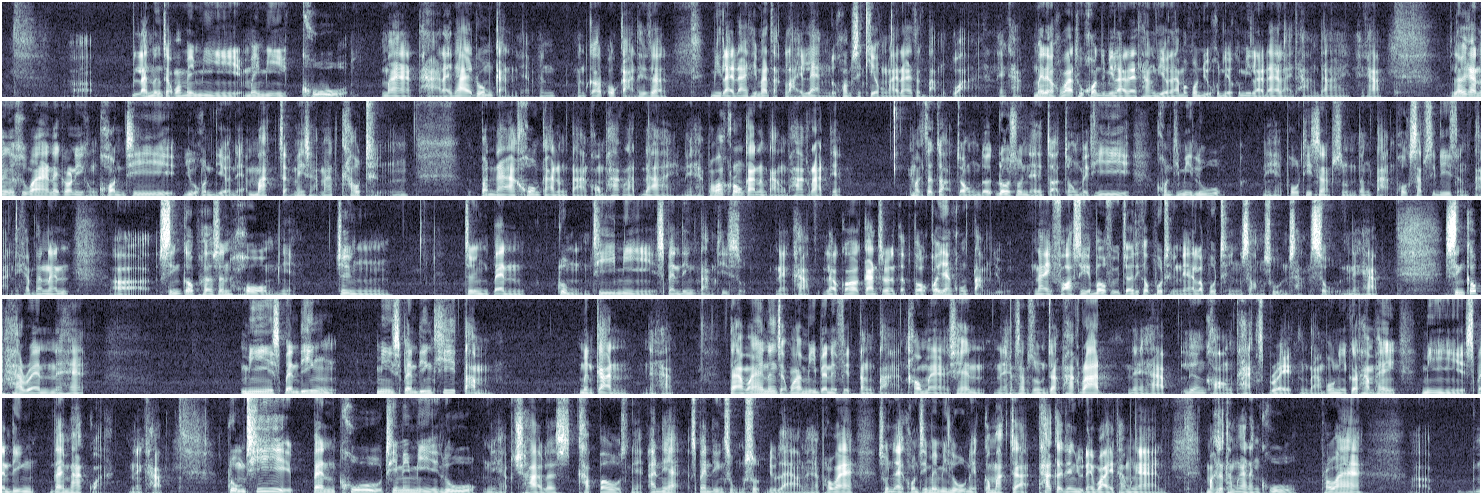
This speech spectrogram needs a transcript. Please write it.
และเนื่องจากว่าไม่มีไม่มีคู่มาหารายได้ร่วมกันเนี่ยมันมันก็โอกาสที่จะมีรายได้ที่มาจากหลายแหล่ง หรือความเชื่อของรายได้จะต่ำกว่านะครับไม่ได้หมายความว่าทุกคนจะมีรายได้ทางเดียวนะบางคนอยู่คนเดียวก็มีรายได้หลายทางได้นะครับแล้วอีกการหนึ่งก็คือว่าในกรณีของคนที่อยู่คนเดียวเนี่ยมักจะไม่สามารถเข้าถึงบรรดาโครงการต่างๆของภาครัฐได้นะครับเพราะว่าโครงการต่างๆของภาครัฐเนี่ยมักจะเจาะจงโดยโดยส่วนใหญ่จะเจาะจงไปที่คนที่มีลูก นะฮะพวกที่สนับสนุนต่างๆ พวก subsidy ต่างๆนะครับดังนั้น single person home เนี่ยจึงจึงเป็นกลุ่มที่มี spending ต่ำที่สุดนะครับแล้วก็การเจริญเติบโตก็ยังคงต่ำอยู่ใน foreseeable future ที่เขาพูดถึงเนี่ยเราพูดถึง 2030 นะครับ single parent นะฮะมี spending มี spending ที่ต่ำเหมือนกันนะครับ แต่ว่าเนื่องจากว่ามี benefit ต่างๆ เข้ามาเช่นนะครับสนับสนุนจากภาครัฐนะครับเรื่องของ tax break ต่างๆ พวกนี้ก็ทำให้มี spending ได้มากกว่านะครับกลุ่มที่เป็นคู่ที่ไม่มีลูกนะครับ childless couples เนี่ยอันเนี้ย spending สูงสุดอยู่แล้วนะครับเพราะว่าส่วนใหญ่คนที่ไม่มีลูกเนี่ยก็มักจะถ้าเกิดยังอยู่ในวัยทำงาน มักจะทำงานทั้งคู่ เพราะว่า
